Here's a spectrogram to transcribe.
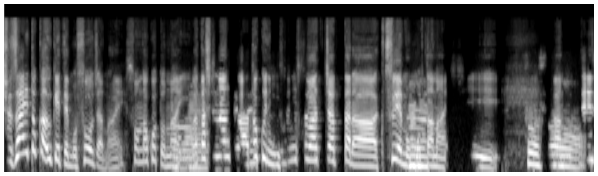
取材とか受けてもそうじゃない？そんなことない、うん、私なんか特に椅子に座っちゃったら、杖も持たないし、そうそう。あの、全然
